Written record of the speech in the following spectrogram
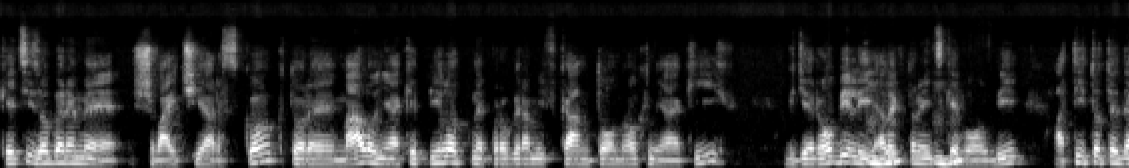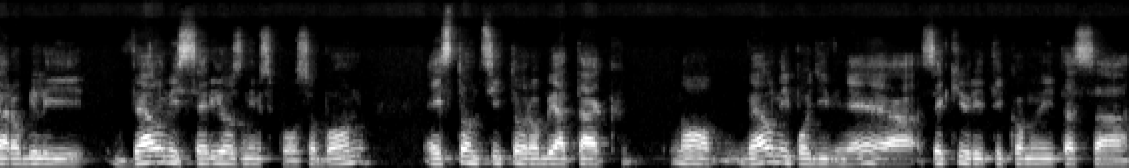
Keď si zoberieme Švajčiarsko, ktoré malo nejaké pilotné programy v kantónoch nejakých, kde robili mm-hmm. elektronické mm-hmm. voľby a títo teda robili veľmi serióznym spôsobom. Estonci to robia tak no, veľmi podivne a security komunita sa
